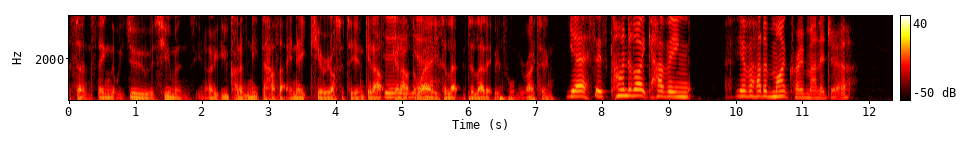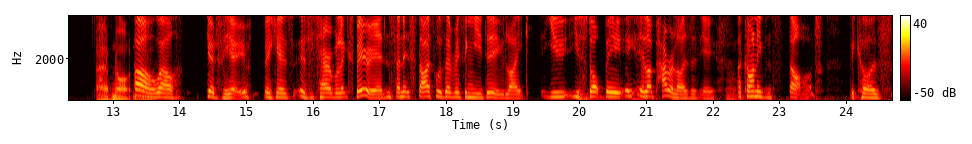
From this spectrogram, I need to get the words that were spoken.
a certain thing that we do as humans. You know, you kind of need to have that innate curiosity and get out do, get out the yeah. way to let to let it inform your writing. Yes, it's kind of like having. Have you ever had a micromanager? I have not. Oh well, good for you because it's a terrible experience and it stifles everything you do. Like you, you stop being. It, it like paralyzes you. Hmm. I can't even start because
